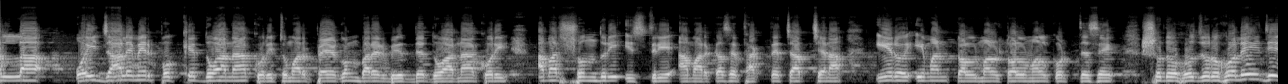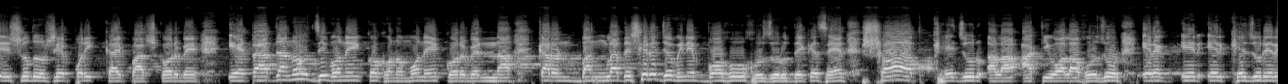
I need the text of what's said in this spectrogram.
আল্লাহ ওই জালেমের পক্ষে দোয়া না করি, তোমার পেগম্বরের বিরুদ্ধে দোয়া না করি, আমার সুন্দরী স্ত্রী আমার কাছে থাকতে চাচ্ছে না, এরও ইমান টলমাল টলমাল করতেছে, শুধু হুজুর হলেই যে শুধু সে পরীক্ষায় পাশ করবে, এটা যেন জীবনে কখনো মনে করবেন না, কারণ বাংলাদেশের জমিনে বহু হুজুর দেখেছেন, সব খেজুর আলা, আটিওয়ালা হুজুর, এর এর এর খেজুরের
